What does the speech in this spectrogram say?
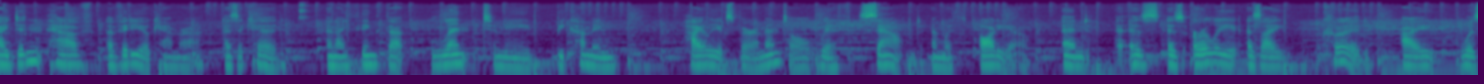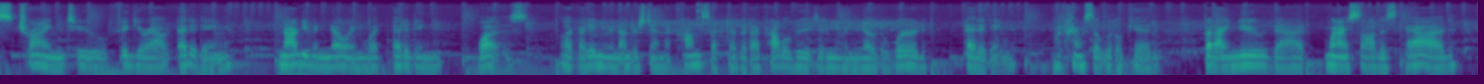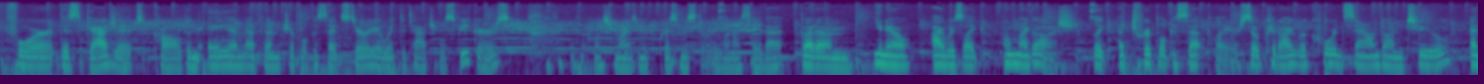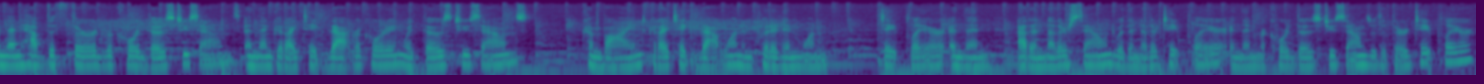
I didn't have a video camera as a kid, and I think that lent to me becoming highly experimental with sound and with audio. And as as early as I could, I was trying to figure out editing, not even knowing what editing was. Like I didn't even understand the concept of it. I probably didn't even know the word editing when I was a little kid. But I knew that when I saw this ad for this gadget called an AM FM triple cassette stereo with detachable speakers, it always reminds me of a Christmas story when I say that. But um, you know, I was like, oh my gosh, like a triple cassette player. So could I record sound on two and then have the third record those two sounds? And then could I take that recording with those two sounds combined? Could I take that one and put it in one tape player and then add another sound with another tape player and then record those two sounds with a third tape player?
